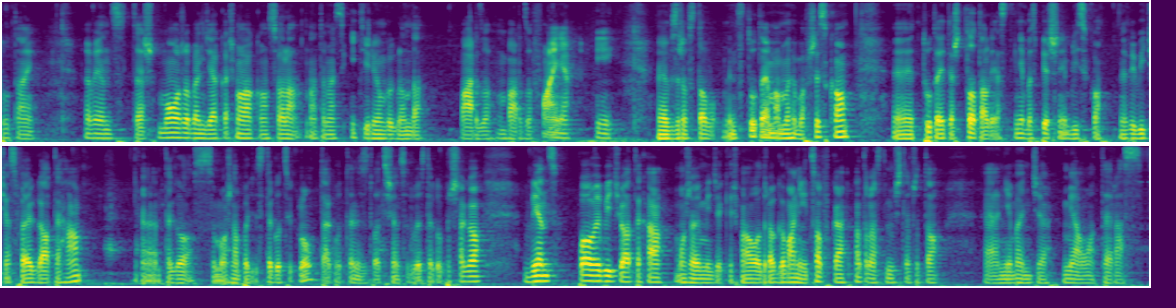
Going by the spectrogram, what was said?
tutaj, więc też może będzie jakaś mała konsola, natomiast Ethereum wygląda bardzo, bardzo fajnie i e, wzrostowo, więc tutaj mamy chyba wszystko. E, Tutaj też total jest niebezpiecznie blisko wybicia swojego ATH, e, tego można powiedzieć z tego cyklu, tak, bo ten jest z 2021, więc po wybiciu ATH możemy mieć jakieś małe odreagowanie i cofkę, natomiast myślę, że to nie będzie miało teraz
